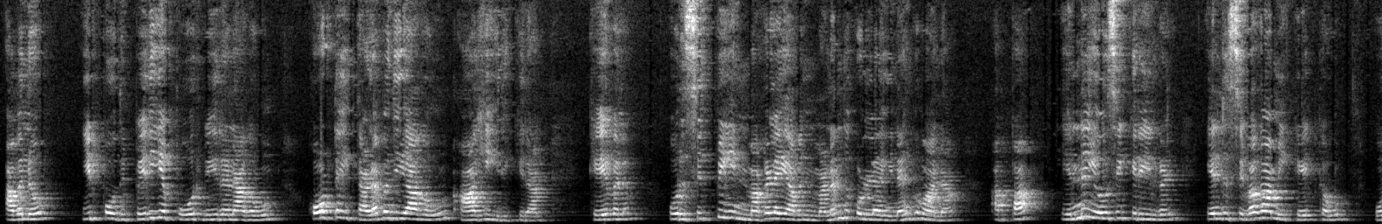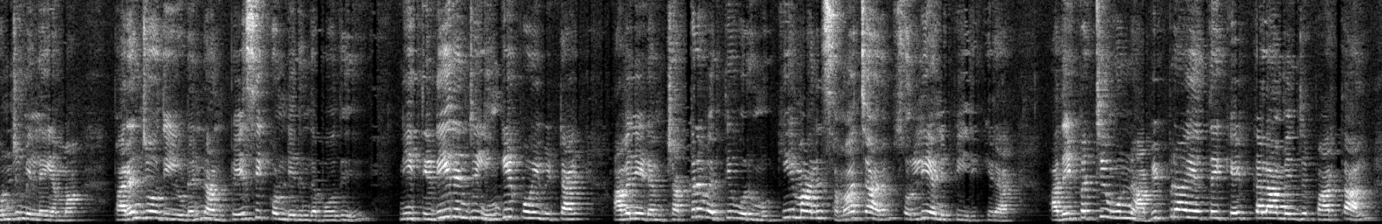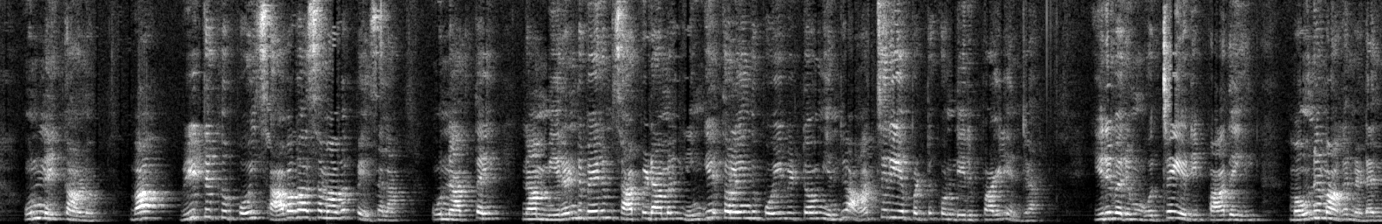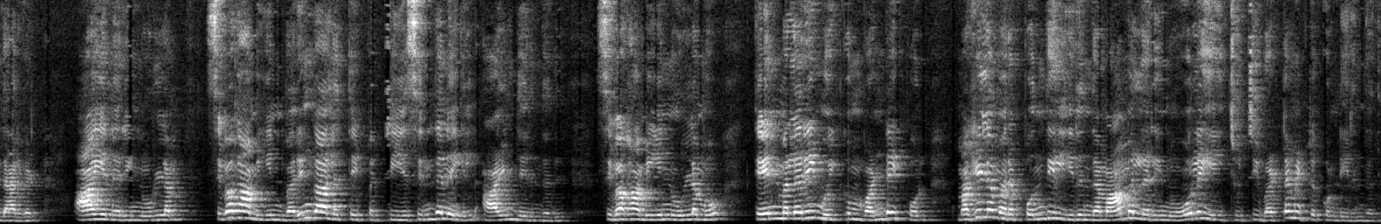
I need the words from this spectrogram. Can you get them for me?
அவனோ இப்போது பெரிய போர் வீரனாகவும் கோட்டை தளபதியாகவும் ஆகியிருக்கிறான். கேவலம் ஒரு சிற்பியின் மகளை அவன் மணந்து கொள்ள இணங்குவானா? அப்பா என்ன யோசிக்கிறீர்கள்? என்று சிவகாமி கேட்கவும் ஒன்றுமில்லை அம்மா பரஞ்சோதியுடன் நான் பேசிக் கொண்டிருந்த போது நீ திடீரென்று எங்கே போய்விட்டாய். அவனிடம் சக்கரவர்த்தி ஒரு முக்கியமான சமாச்சாரம் சொல்லி அனுப்பியிருக்கிறார். அதை பற்றி உன் அபிப்பிராயத்தை கேட்கலாம் என்று பார்த்தால் உன்னை காணோம். வா வீட்டுக்கு போய் சாவகாசமாக பேசலாம். உன் அத்தை நாம் இரண்டு பேரும் சாப்பிடாமல் எங்கே தொலைந்து போய்விட்டோம் என்று ஆச்சரியப்பட்டு கொண்டிருப்பாள் என்றார். இருவரும் ஒற்றையடி பாதையில் மௌனமாக நடந்தார்கள். ஆயனரின் உள்ளம் சிவகாமியின் வருங்காலத்தை பற்றிய சிந்தனையில் ஆழ்ந்திருந்தது. சிவகாமியின் உள்ளமோ தேன்மலரை மொய்க்கும் வண்டை போல் மகிழமர பொந்தில் இருந்த மாமல்லரின் ஓலையைச் சுற்றி வட்டமிட்டுக் கொண்டிருந்தது.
